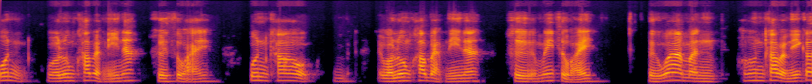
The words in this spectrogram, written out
หุ้นวอลลุ่มเข้าแบบนี้นะ คือสวย หุ้นเข้าอวอลลุ่มเข้าแบบนี้นะ คือไม่สวย หรือว่ามัน หุ้นเข้าแบบนี้ก็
